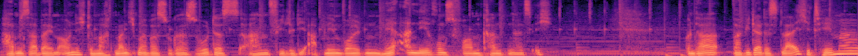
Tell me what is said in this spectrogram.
haben es aber eben auch nicht gemacht. Manchmal war es sogar so, dass ähm, viele, die abnehmen wollten, mehr Ernährungsformen kannten als ich. Und da war wieder das gleiche Thema.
